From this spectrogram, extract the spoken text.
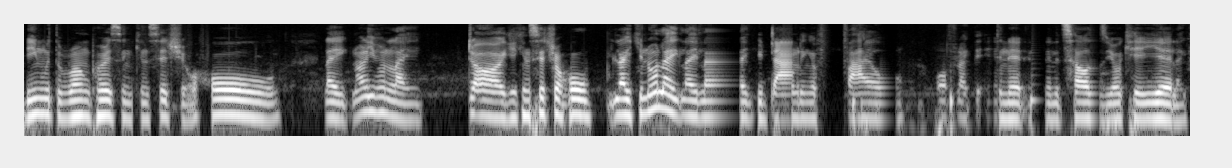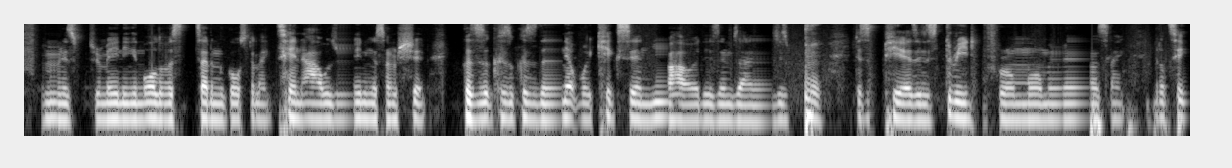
being with the wrong person can set your whole, like not even like, dog. It can set your whole, like you know, like like like, like you're downloading a file off like the internet, and it tells you, okay, yeah, like five minutes remaining, and all of a sudden it goes to like ten hours remaining or some shit, because because the network kicks in. You know how it is, and it just poof, disappears. and It's three for a moment. And it's like it'll take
